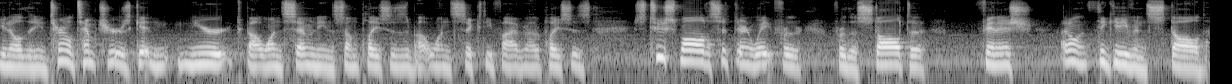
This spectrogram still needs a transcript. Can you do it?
you know, the internal temperature is getting near to about 170 in some places, about 165 in other places. It's too small to sit there and wait for, for the stall to finish. I don't think it even stalled.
